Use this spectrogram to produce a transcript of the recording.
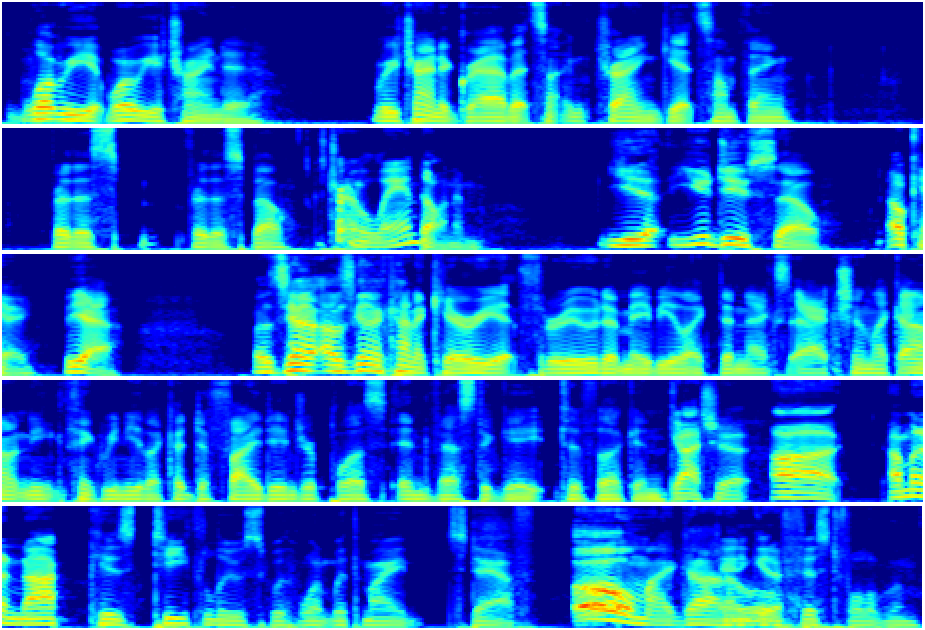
what were you what were you trying to were you trying to grab at something, try and get something for this for this spell? I was trying to land on him. You you do so. Okay. Yeah. I was gonna I was gonna kind of carry it through to maybe like the next action. Like I don't need, think we need like a defy danger plus investigate to fucking. Gotcha. Uh, I'm gonna knock his teeth loose with one with my staff Oh my god! and get a little fistful of them,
